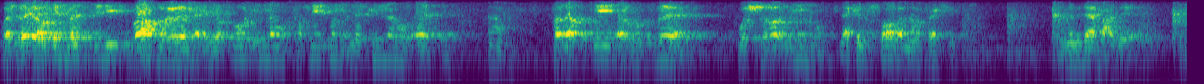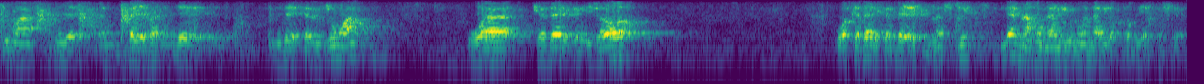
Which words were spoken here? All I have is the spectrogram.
والبيع في المسجد بعض العلماء يقول إنه صحيح لكنه آثم. تلقي الركبان والشراء منهم. لكن الصواب أنه فاسد أن النداء بعد الجمعة نداء البيع بعد النداء ثاني الجمعة وكذلك الإجارة وكذلك البيع في المسجد لأنه نهي والنهي يقتضي الفساد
